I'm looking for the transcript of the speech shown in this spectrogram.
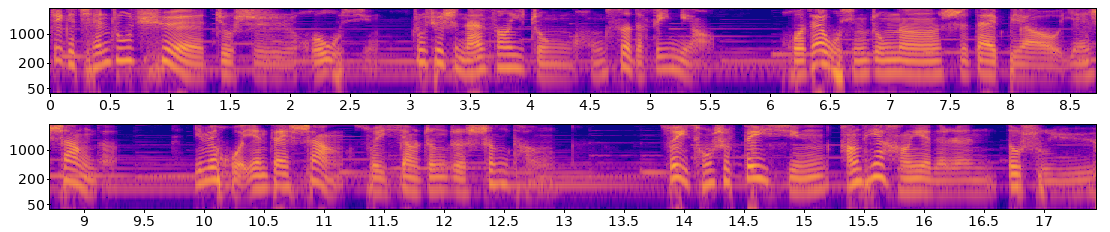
这个前朱雀就是火五行。朱雀是南方一种红色的飞鸟。火在五行中呢，是代表炎上的，因为火焰在上，所以象征着升腾。所以从事飞行、航天行业的人都属于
